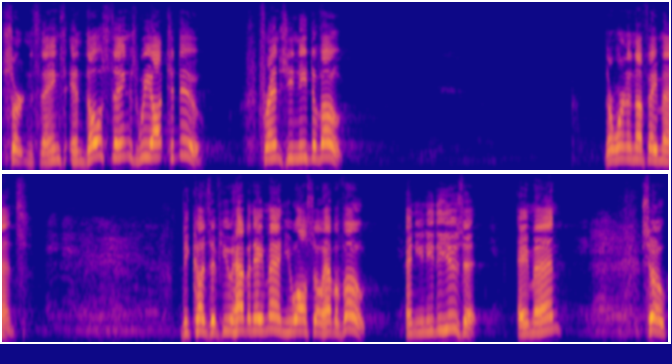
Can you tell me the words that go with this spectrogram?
certain things, and those things we ought to do. Friends, you need to vote. There weren't enough amens. Amen. Because if you have an amen, you also have a vote, and you need to use it. Amen? So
